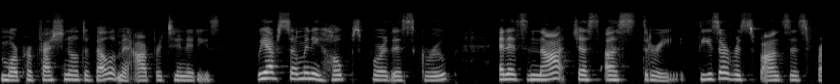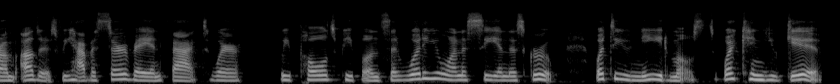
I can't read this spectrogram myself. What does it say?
more professional development opportunities. We have so many hopes for this group. And it's not just us three. These are responses from others. We have a survey, in fact, where we polled people and said, What do you want to see in this group? What do you need most? What can you give?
